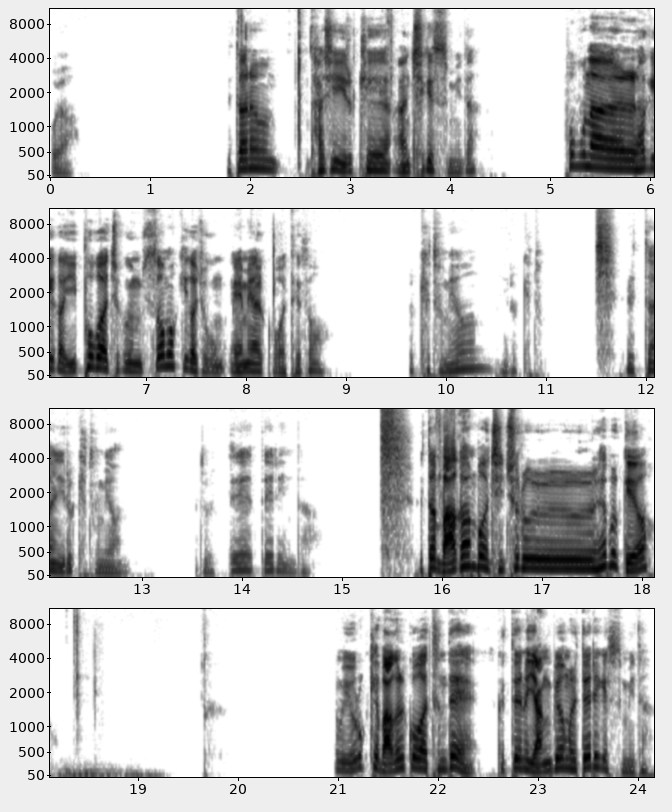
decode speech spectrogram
뭐야. 일단은 다시 이렇게 안 치겠습니다. 포분할 하기가, 이 포가 지금 써먹기가 조금 애매할 것 같아서, 이렇게 두면 이렇게 두 일단 이렇게 두면 둘 때 때린다. 일단 마가 한번 진출을 해볼게요. 그럼 이렇게 막을 것 같은데 그때는 양병을 때리겠습니다.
